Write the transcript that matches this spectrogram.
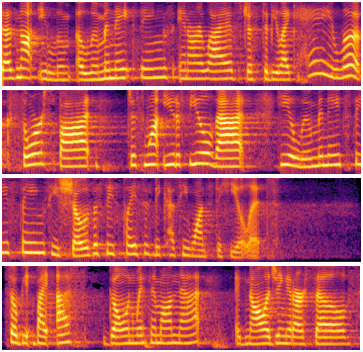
does not illum- illuminate things in our lives just to be like, hey, look, sore spot, just want you to feel that. He illuminates these things, He shows us these places because He wants to heal it. So, by us going with Him on that, acknowledging it ourselves,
